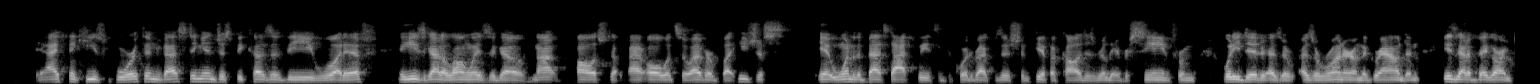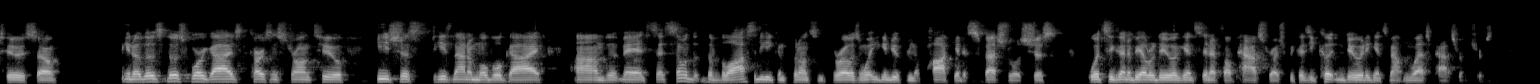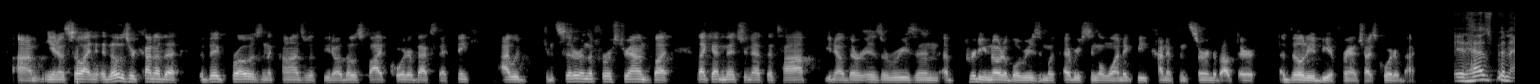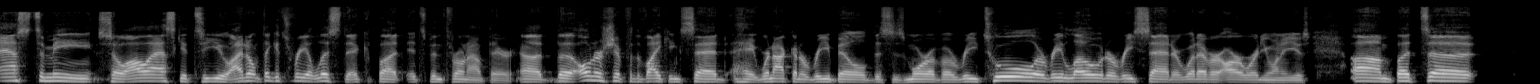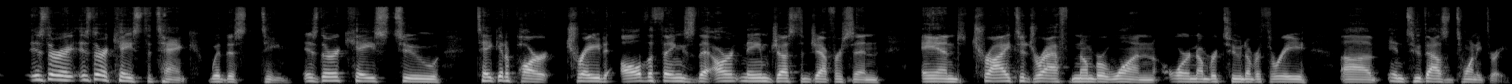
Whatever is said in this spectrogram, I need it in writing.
I think he's worth investing in just because of the what if. He's got a long ways to go, not polished at all whatsoever, but he's just yeah, one of the best athletes at the quarterback position PFF College has really ever seen from what he did as a as a runner on the ground, and he's got a big arm too. So, you know, those those four guys, Carson Strong too. He's just he's not a mobile guy. Um, but man, it's, some of the, the, velocity he can put on some throws and what he can do from the pocket is special. It's just what's he going to be able to do against NFL pass rush because he couldn't do it against Mountain West pass rushers. Um, you know, so I, those are kind of the the big pros and the cons with you know those five quarterbacks that I think I would consider in the first round. But like I mentioned at the top, you know, there is a reason, a pretty notable reason with every single one to be kind of concerned about their ability to be a franchise quarterback. It has been asked to me, so I'll ask it to you. I don't think it's realistic, but it's been thrown out there. Uh, the ownership for the Vikings said, "Hey, we're not going to rebuild. This is more of a retool or reload or reset or whatever R word you want to use." Um, but uh, is there a, is there a case to tank with this team? Is there a case to take it apart, trade all the things that aren't named Justin Jefferson, and try to draft number one or number two, number three? Uh, in 2023.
